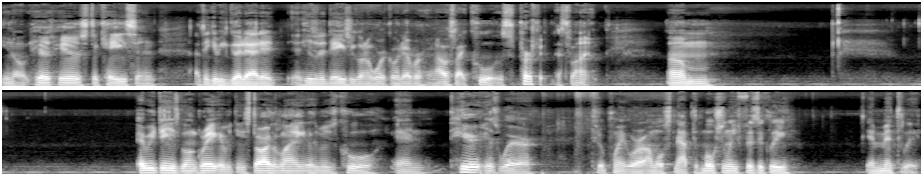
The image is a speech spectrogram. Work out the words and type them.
You know, here, here's the case, and I think you'll be good at it. And are the days you're going to work or whatever. And I was like, cool, it's perfect. That's fine. Um, everything's going great. Everything stars aligning. Everything's cool. And here is where, to the point where I almost snapped emotionally, physically, and mentally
